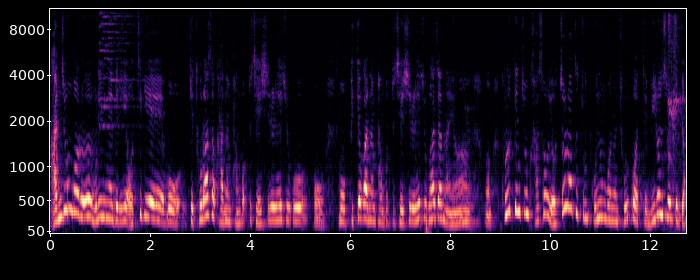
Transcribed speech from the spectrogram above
안 좋은 거를 우리네들이 어떻게 뭐 이렇게 돌아서 가는 방법도 제시를 해주고, 어, 뭐 비껴가는 방법도 제시를 해주고 하잖아요. 네네. 어, 그럴 땐 좀 가서 여쭤라도 좀 보는 거는 좋을 것 같아. 미련스럽게 몇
